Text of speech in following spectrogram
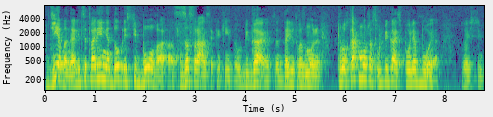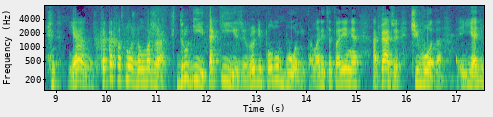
Демоны, олицетворение доблести Бога, засранцы какие-то убегают, дают возможность. Просто как можно убегать с поля боя? То есть, я, как, как вас можно уважать? Другие, такие же, вроде полубоги, там, олицетворение, опять же, чего-то. И они,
